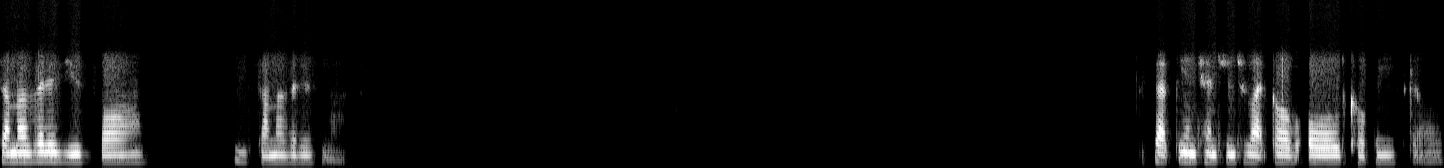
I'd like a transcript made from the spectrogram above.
Some of it is useful and some of it is not. Set the intention to let go of old coping skills.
